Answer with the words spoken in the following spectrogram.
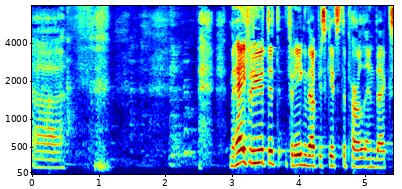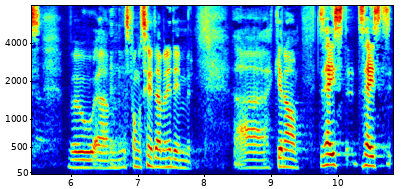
wir haben verhütet, für irgendetwas gibt es den Pearl Index, weil ähm, es funktioniert eben nicht immer. Äh, genau. Das heisst, das heisst,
